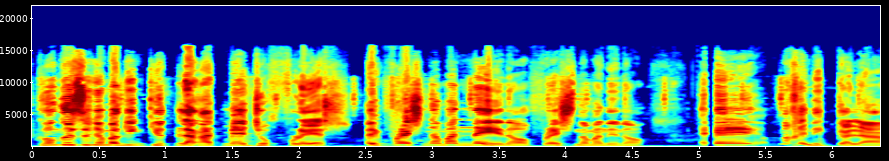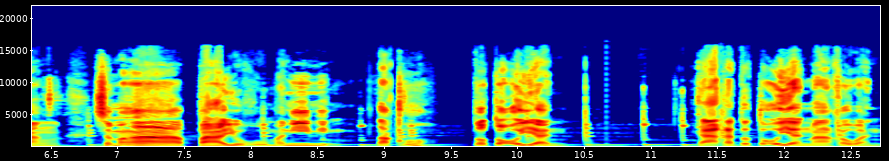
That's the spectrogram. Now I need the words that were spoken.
Kung gusto nyo maging cute lang at medyo fresh, ay fresh naman na eh, no? Fresh naman eh, no? Eh, makinig ka lang sa mga payo ko. Manini... Nako, Totoo yan. Kakatotoo yan mga kawan.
